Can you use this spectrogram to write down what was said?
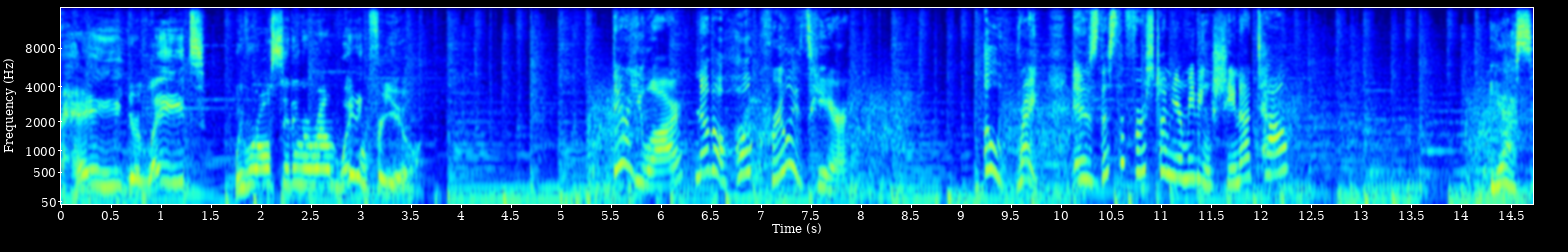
hey, you're late! We were all sitting around waiting for you. There you are! Now the whole crew is here. Oh, right. Is this the first time you're meeting Sheena, Tao? Yes,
